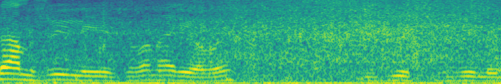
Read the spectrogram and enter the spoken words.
Там жили Звонаревы. Здесь жили...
